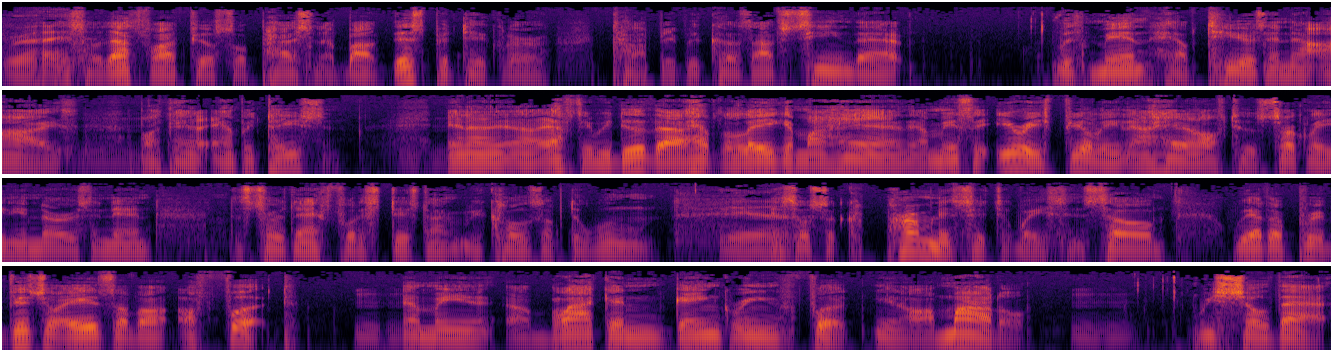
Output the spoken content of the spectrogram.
Right. And so that's why I feel so passionate about this particular topic because I've seen that with men have tears in their eyes mm-hmm. about their amputation. And I, uh, after we do that, I have the leg in my hand. I mean, it's an eerie feeling. I hand it off to the circulating nurse, and then the surgeon asks for the stitch and we close up the wound. Yeah. And so it's a permanent situation. So we have the visual aids of a, a foot. Mm-hmm. I mean, a black and gangrene foot, you know, a model. Mm-hmm. We show that.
